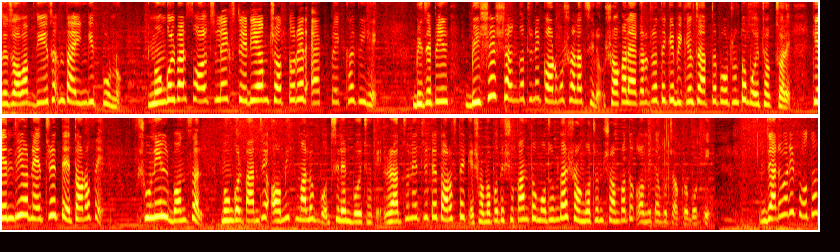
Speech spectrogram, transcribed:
যে জবাব দিয়েছেন তা ইঙ্গিতপূর্ণ। মঙ্গলবার সল্টলেক স্টেডিয়াম চত্বরের এক প্রেক্ষাগৃহে বিজেপির বিশেষ সাংগঠনিক কর্মশালা ছিল। সকাল এগারোটা থেকে বিকেল চারটা পর্যন্ত বৈঠক চলে। কেন্দ্রীয় নেতৃত্বের তরফে সুনীল বনসল মঙ্গল পাণ্ডে অমিত মালব্য ছিলেন বৈঠকে। রাজ্য নেতৃত্বের তরফ থেকে সভাপতি সুকান্ত মজুমদার সংগঠন সম্পাদক অমিতাভ চক্রবর্তী। জানুয়ারির প্রথম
